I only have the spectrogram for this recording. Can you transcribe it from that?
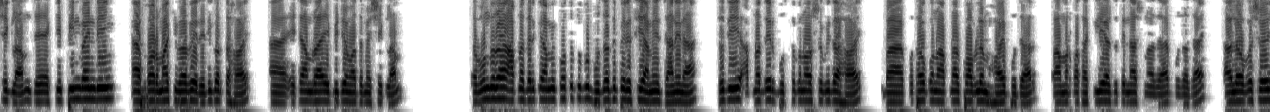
শিখলাম যে একটি পিন বাইন্ডিং ফর্মা কীভাবে রেডি করতে হয়। এটা আমরা এই ভিডিওর মাধ্যমে শিখলাম। তো বন্ধুরা, আপনাদেরকে আমি কতটুকু বোঝাতে পেরেছি আমি জানি না। যদি আপনাদের বুঝতে কোনো অসুবিধা হয় বা কোথাও কোনো আপনার প্রবলেম হয় বোঝার বা আমার কথা ক্লিয়ার যদি না শোনা যায়, বোঝা যায়, তাহলে অবশ্যই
